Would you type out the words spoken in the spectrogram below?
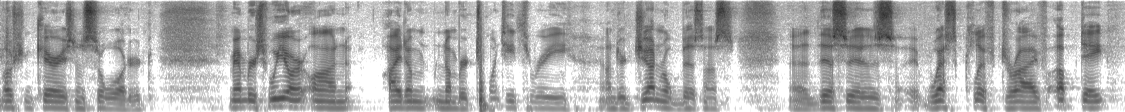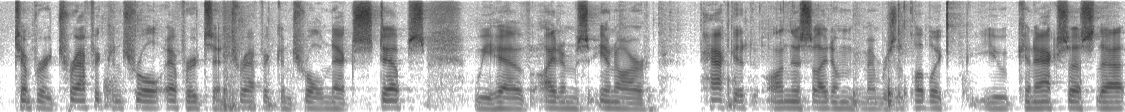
Motion carries and so ordered. Members, we are on item number 23 under general business. Uh, This is West Cliff Drive update, temporary traffic control efforts and traffic control next steps. We have items in our packet on this item. Members of the public, you can access that.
